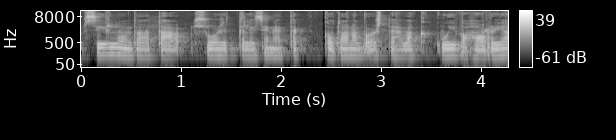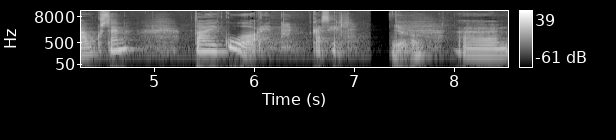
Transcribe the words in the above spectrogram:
silloin tuota, suosittelisin, että kotona voisi tehdä vaikka kuivaharjauksen tai kuorinnan käsille. joo, Öö,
